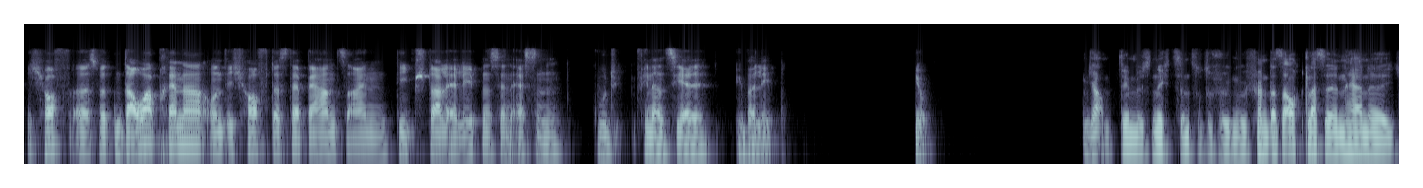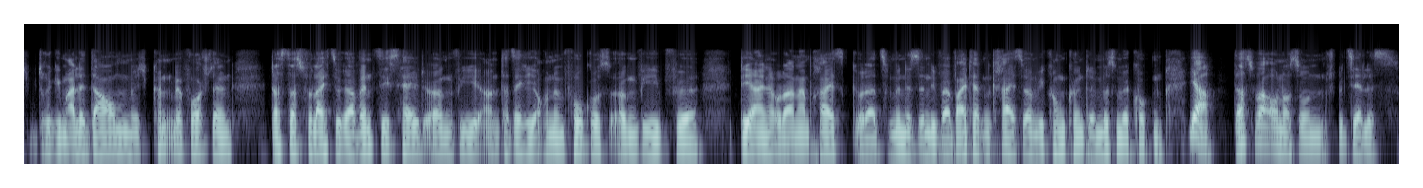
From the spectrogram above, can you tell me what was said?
Ich hoffe, es wird ein Dauerbrenner und ich hoffe, dass der Bernd sein Diebstahlerlebnis in Essen gut finanziell überlebt. Ja, dem ist nichts hinzuzufügen. Ich fand das auch klasse in Herne. Ich drücke ihm alle Daumen. Ich könnte mir vorstellen, dass das vielleicht sogar, wenn es sich hält, irgendwie tatsächlich auch in einem Fokus irgendwie für die eine oder anderen Preis oder zumindest in die erweiterten Kreis irgendwie kommen könnte. Müssen wir gucken. Ja, das war auch noch so ein spezielles.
